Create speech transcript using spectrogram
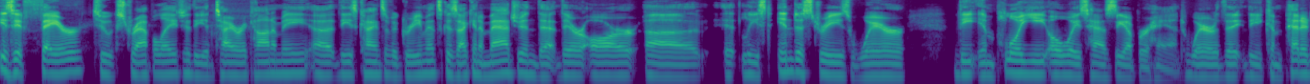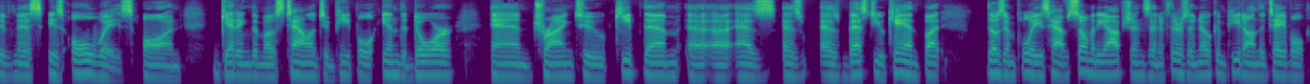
is it fair to extrapolate to the entire economy uh, these kinds of agreements? Because I can imagine that there are uh, at least industries where the employee always has the upper hand, where the, the competitiveness is always on getting the most talented people in the door and trying to keep them uh, uh as as as best you can. But those employees have so many options, and if there's a no compete on the table,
